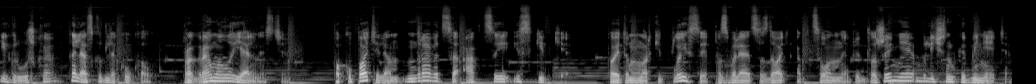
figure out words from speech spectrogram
«игрушка», «коляска для кукол». Программа лояльности. Покупателям нравятся акции и скидки, поэтому маркетплейсы позволяют создавать акционные предложения в личном кабинете.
